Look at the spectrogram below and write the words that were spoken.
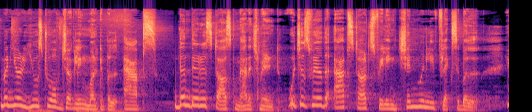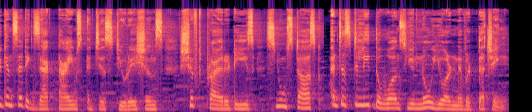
when you're used to of juggling multiple apps. Then there is task management, which is where the app starts feeling genuinely flexible. You can set exact times, adjust durations, shift priorities, snooze tasks, and just delete the ones you know you are never touching.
